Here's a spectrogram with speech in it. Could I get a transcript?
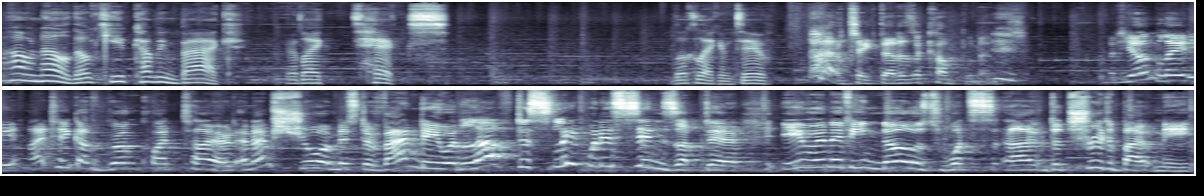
Oh no, they'll keep coming back. They're like ticks. Look like him too. I'll take that as a compliment. But young lady, I think I've grown quite tired, and I'm sure Mr. Vandy would love to sleep with his sins up there. Even if he knows what's uh, the truth about me,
